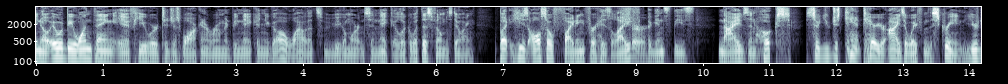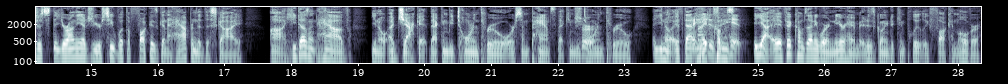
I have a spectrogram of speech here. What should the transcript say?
You know, it would be one thing if he were to just walk in a room and be naked and you go, oh, wow, that's Viggo Mortensen naked. Look at what this film's doing. But he's also fighting for his life Sure. against these knives and hooks. So you just can't tear your eyes away from the screen. You're just, you're on the edge of your seat. What the fuck is going to happen to this guy? Uh, he doesn't have, you know, a jacket that can be torn through or some pants that can be Sure. torn through. You know, if that A knife hit is a comes, hit. yeah, if it comes anywhere near him, it is going to completely fuck him over.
